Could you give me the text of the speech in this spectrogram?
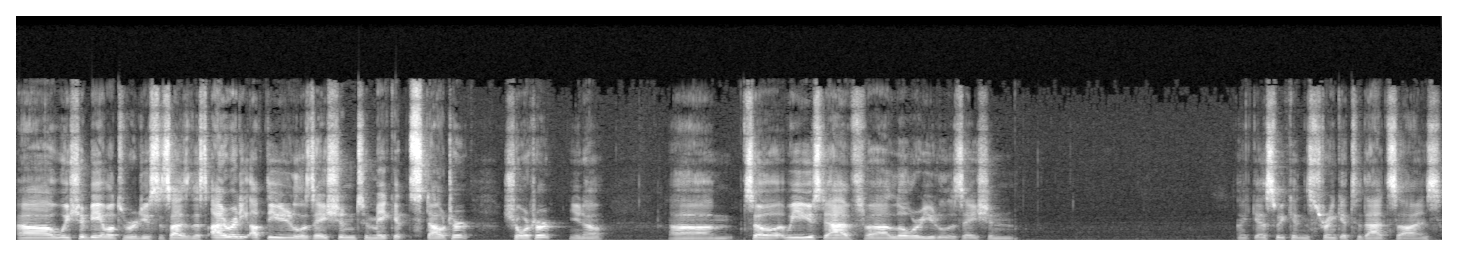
uh, we should be able to reduce the size of this. I already upped the utilization to make it stouter, shorter, you know. Um, so we used to have uh, lower utilization. I guess we can shrink it to that size.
